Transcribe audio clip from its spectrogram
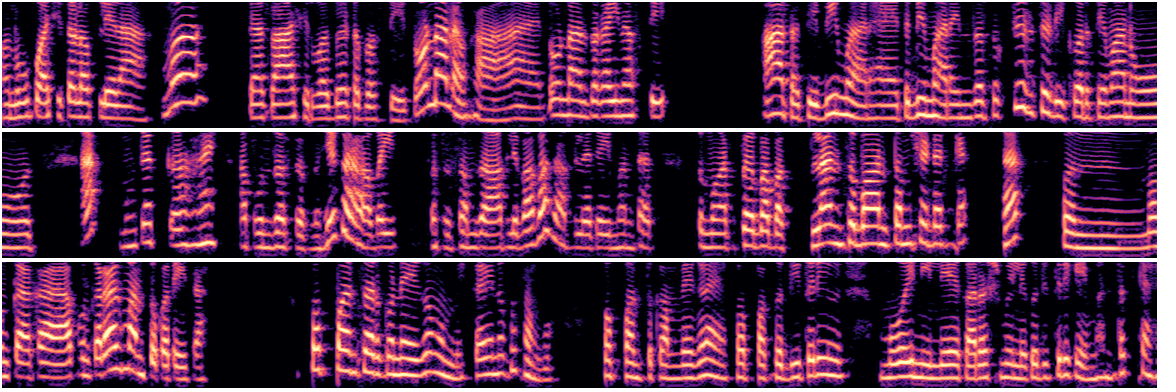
आणि उपाशी तडपलेला. मग त्याचा आशीर्वाद भेटत असते. तोंडानं? काय तोंडाचं काही नसते. आता ते बिमार आहे तर बिमारीने जसं चिडचिडी करते माणूस. हा? मग त्यात काय आहे? आपण जसं हे करा बाई. असं समजा आपले बाबाच आपल्या काही म्हणतात. तर मग आता बाबा लहान सोबत तमशेटात काय हा? पण मग का काय? आपण करायला मानतो का त्याचा? पप्पांसारखं नाही ग मम्मी. काही नको सांगू. पप्पांचं काम वेगळं आहे. पप्पा कधीतरी वहिनीले का रश्मीले कधीतरी काही म्हणतात काय?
